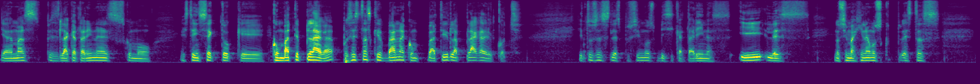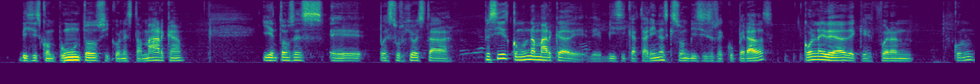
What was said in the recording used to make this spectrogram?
y además, pues la catarina es como este insecto que combate plaga, pues estas que van a combatir la plaga del coche. Y entonces les pusimos bicicatarinas y les nos imaginamos estas bicis con puntos y con esta marca. Y entonces, eh, pues surgió esta, pues sí, es como una marca de, de bicicatarinas que son bicis recuperadas con la idea de que fueran, con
